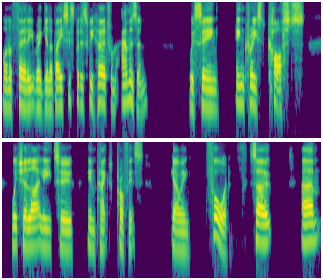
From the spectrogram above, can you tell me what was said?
on a fairly regular basis. But as we heard from Amazon, we're seeing increased costs, which are likely to impact profits going forward. So um,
